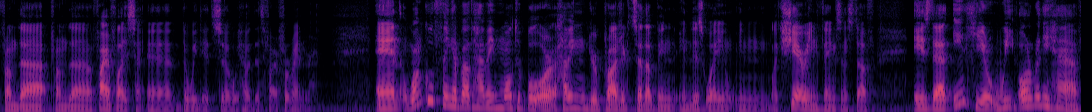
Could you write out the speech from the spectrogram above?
from the from the Firefly uh, that we did. So we have this Firefly render. And one cool thing about having multiple or having your project set up in, in this way, in, in like sharing things and stuff, is that in here we already have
